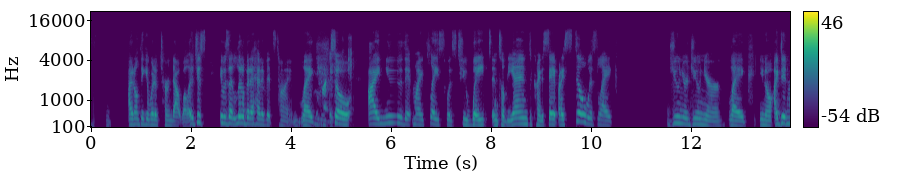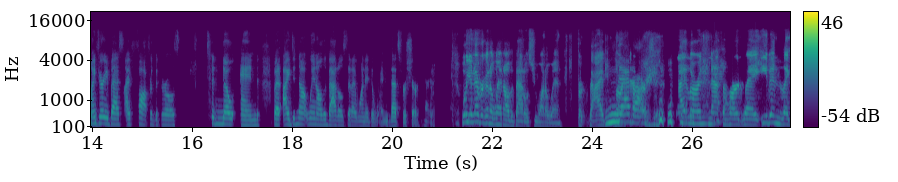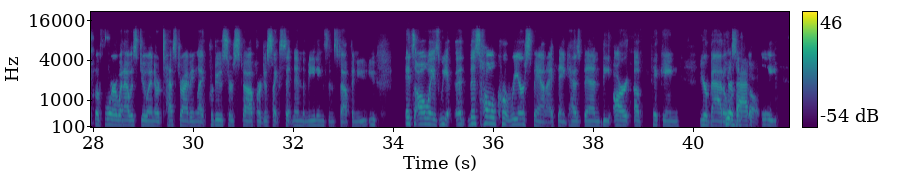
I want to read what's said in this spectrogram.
i don't think it would have turned out well it just it was a little bit ahead of its time like Right. so I knew that my place was to wait until the end to kind of say it, but I still was like junior, junior. Like, you know, I did my very best. I fought for the girls to no end, but I did not win all the battles that I wanted to win. That's for sure. Well, you're never going to win all the battles you want to win. For I've learned that. Never. I learned that the hard way, even like before when I was doing or test driving like producer stuff or just like sitting in the meetings and stuff. And you, you, it's always we, uh, this whole career span, I think, has been the art of picking your battles, and battle.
